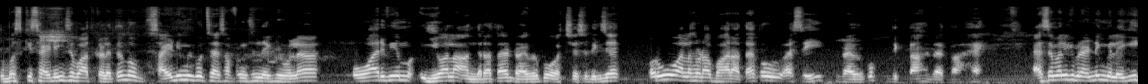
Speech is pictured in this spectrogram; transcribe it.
तो बस की साइडिंग से बात कर लेते हैं तो साइडिंग में कुछ ऐसा फ़ंक्शन देखने को मिला ओ आर वी एम ये वाला अंदर आता है ड्राइवर को अच्छे से दिख जाए, और वो वाला थोड़ा बाहर आता है तो ऐसे ही ड्राइवर को दिखता रहता है। एसएमएल की ब्रांडिंग मिलेगी।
